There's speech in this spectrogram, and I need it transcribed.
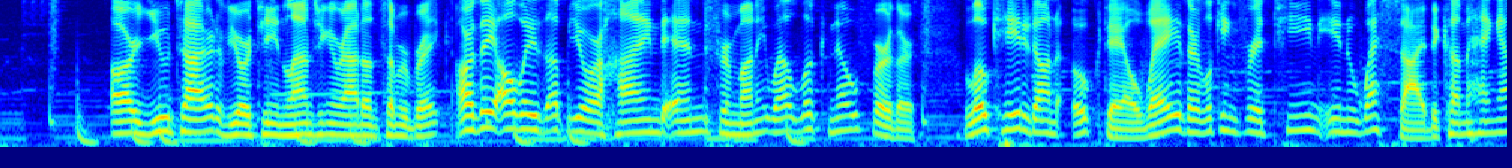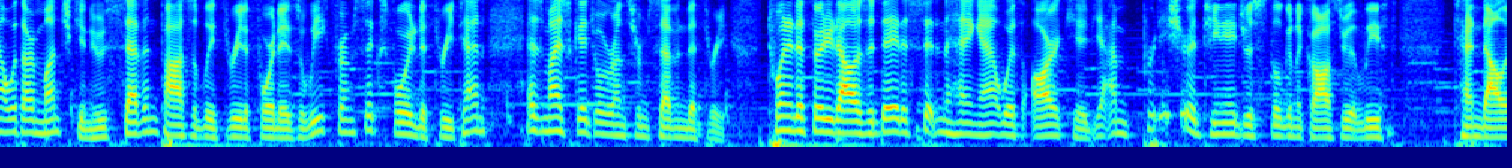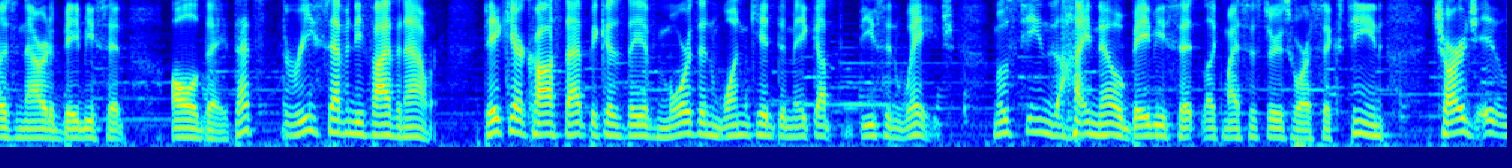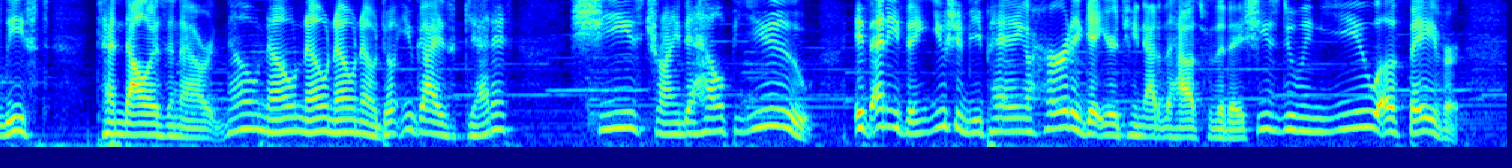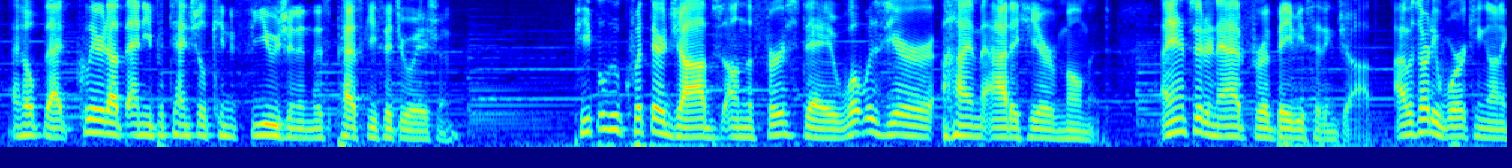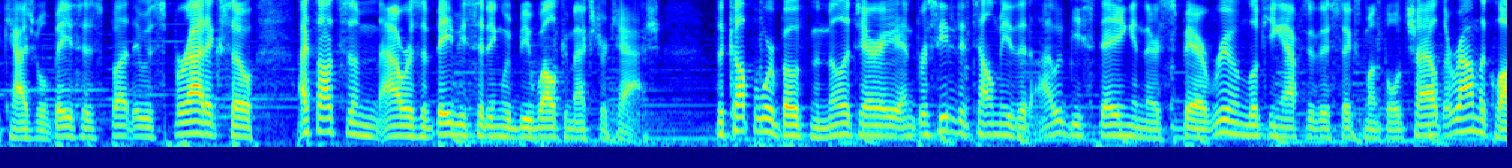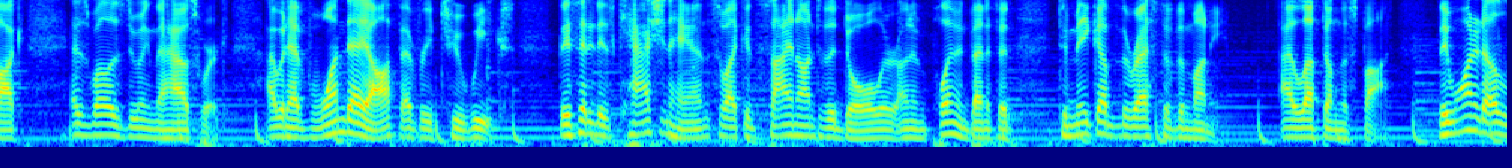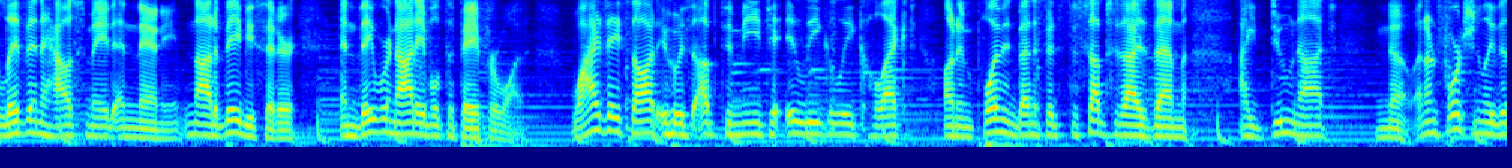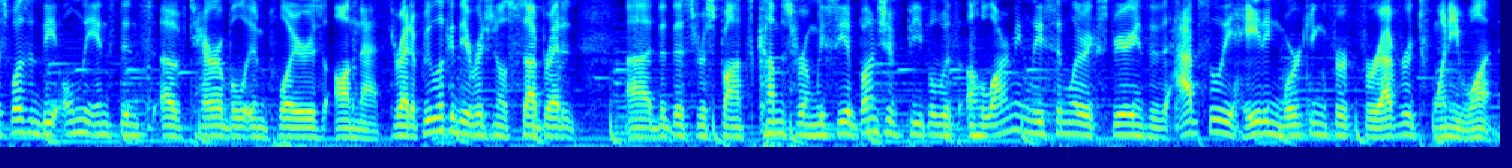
Are you tired of your teen lounging around on summer break? Are they always up your hind end for money? Well, look no further. Located on Oakdale Way, they're looking for a teen in Westside to come hang out with our munchkin who's 7, possibly 3 to 4 days a week from 6.40 to 3.10 as my schedule runs from 7 to 3. 20 to $30 a day to sit and hang out with our kid. Yeah, I'm pretty sure a teenager's still going to cost you at least $10 an hour to babysit all day. That's $3.75 an hour. Daycare costs that because they have more than one kid to make up decent wage. Most teens I know babysit, like my sisters who are 16, charge at least $10 an hour. No, no, no, no, no. Don't you guys get it? She's trying to help you. If anything, you should be paying her to get your teen out of the house for the day. She's doing you a favor. I hope that cleared up any potential confusion in this pesky situation. People who quit their jobs on the first day, what was your I'm out of here moment? I answered an ad for a babysitting job. I was already working on a casual basis, but it was sporadic, so I thought some hours of babysitting would be welcome extra cash. The couple were both in the military and proceeded to tell me that I would be staying in their spare room looking after their six month old child around the clock, as well as doing the housework. I would have one day off every two weeks. They said it is cash in hand so I could sign on to the dole or unemployment benefit to make up the rest of the money. I left on the spot. They wanted a live in housemaid and nanny, not a babysitter, and they were not able to pay for one. Why they thought it was up to me to illegally collect unemployment benefits to subsidize them, I do not no. And unfortunately, this wasn't the only instance of terrible employers on that thread. If we look at the original subreddit uh, that this response comes from, we see a bunch of people with alarmingly similar experiences absolutely hating working for Forever 21.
